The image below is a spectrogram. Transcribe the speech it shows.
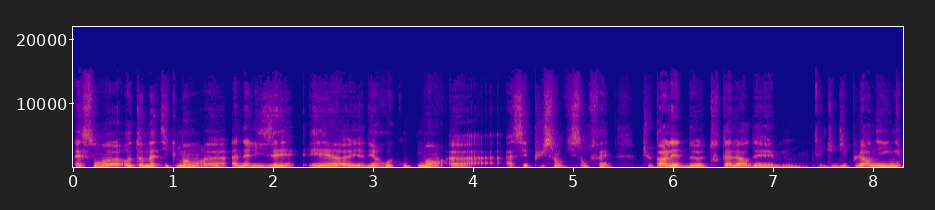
elles sont euh, automatiquement euh, analysées et euh, il y a des recoupements assez puissants qui sont faits. Tu parlais de tout à l'heure du deep learning,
